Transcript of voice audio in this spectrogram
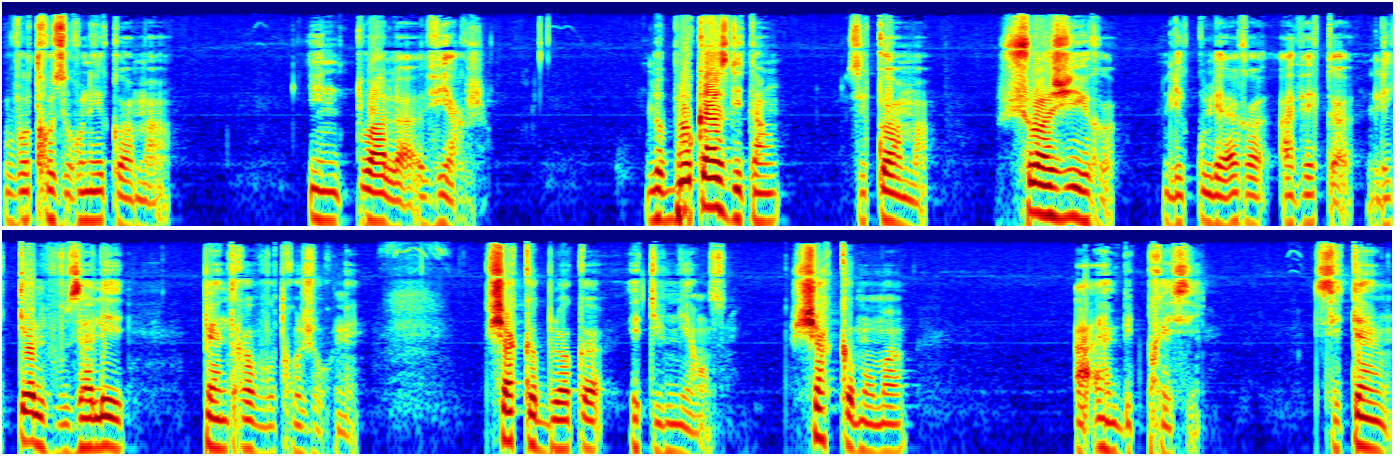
votre journée comme une toile vierge. Le blocage du temps, c'est comme choisir les couleurs avec lesquelles vous allez peindre votre journée. Chaque bloc est une nuance. Chaque moment a un but précis. C'est un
